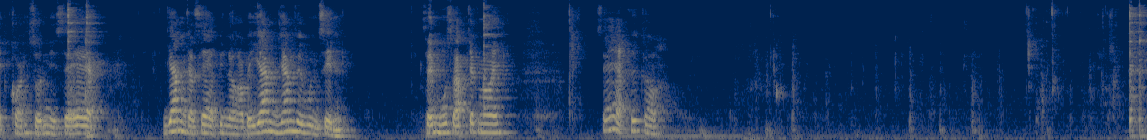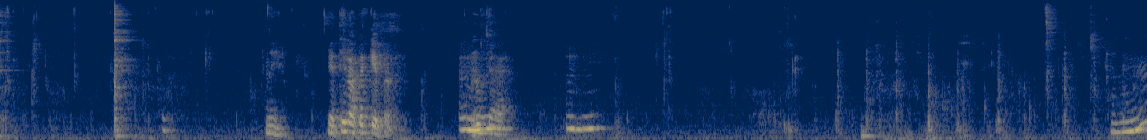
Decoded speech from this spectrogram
ห็ดขอนสนนี่แซ่บย่ำกับแซ่บพี่น้องเอาไปย่ำย่ำใส่วุ้นเส้นใส่หมูสับจักหน่อยแซ่บคือเก่านี่เห็ดที่เราไปเก็บอะลูกแจ Mhm. อืม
